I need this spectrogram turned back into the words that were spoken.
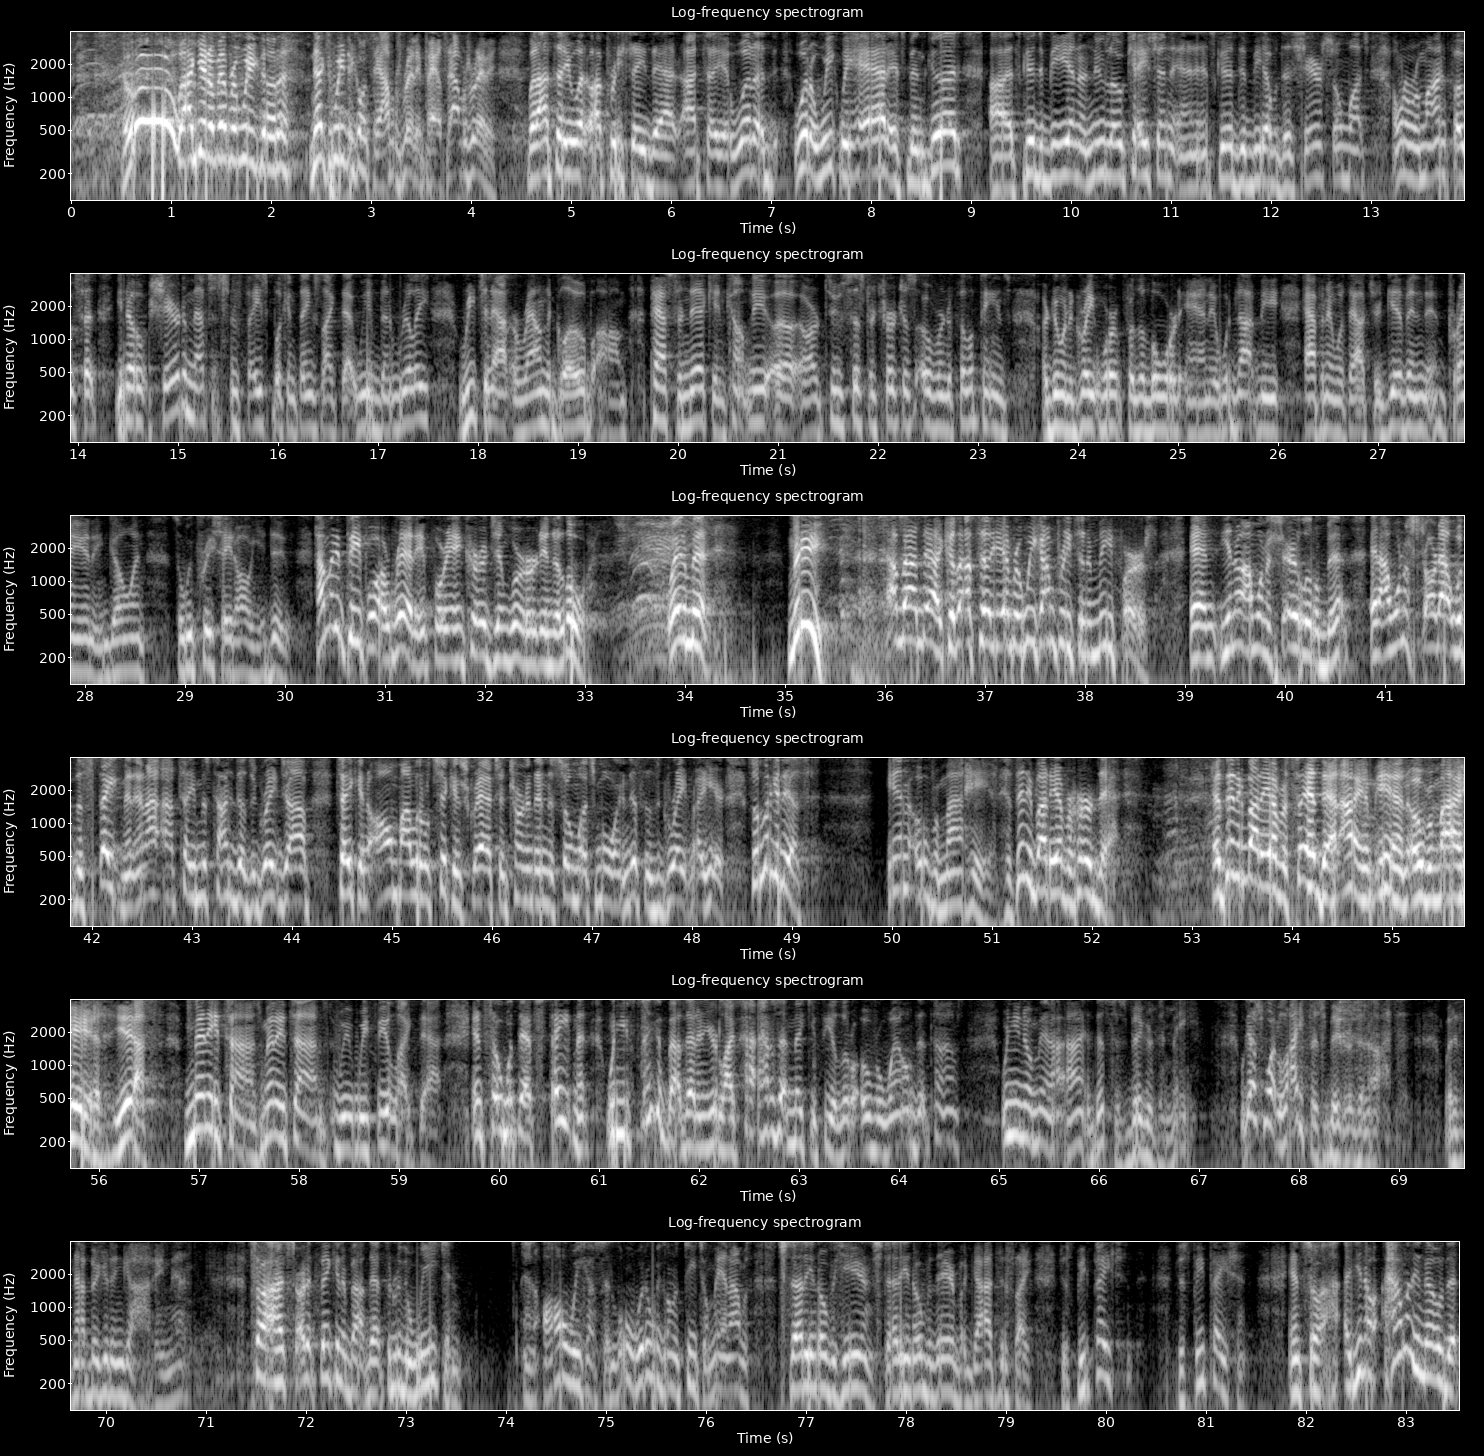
Ooh, I get them every week, though. The next week they're gonna say, "I was ready, Pastor. I was ready." But I tell you what, I appreciate that. I tell you what a what a week we had. It's been good. Uh, it's good to be in a new location, and it's good to be able to share so much. I want to remind folks that you know share the message through Facebook and things like that. We have been really reaching out around the globe. Um, Pastor Nick and company, uh, our two sister churches over in the Philippines, are doing a great work for the Lord, and it would not be happening without your giving and praying and going. So we appreciate all you do. How many people are ready for an encouraging word in the Lord? Amen. Wait a minute. Me? How about that? Because I tell you, every week I'm preaching to me first. And, you know, I want to share a little bit. And I want to start out with the statement. And I, I tell you, Miss Tanya does a great job taking all my little chicken scratch and turning it into so much more. And this is great right here. So look at this. In over my head. Has anybody ever heard that? Has anybody ever said that? I am in over my head. Yes. Many times, many times we, we feel like that. And so, with that statement, when you think about that in your life, how, how does that make you feel? A little overwhelmed at times? When you know, man, I, I, this is bigger than me. Well, guess what? Life is bigger than us, but it's not bigger than God. Amen. So, I started thinking about that through the week and and all week I said, Lord, what are we going to teach them? Man, I was studying over here and studying over there, but God's just like, just be patient. Just be patient. And so, you know, how many know that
